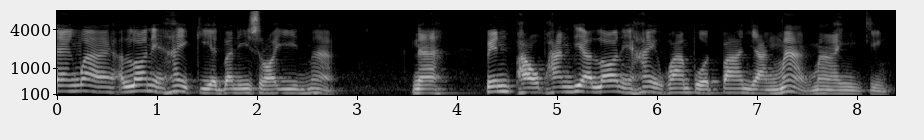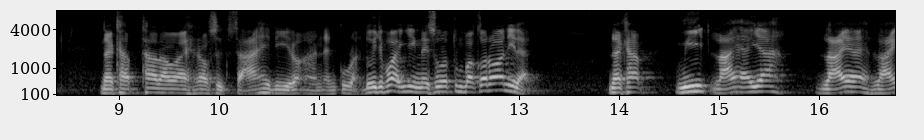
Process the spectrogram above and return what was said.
ดงว่าอัลลอฮ์เนี่ยให้เกียรติบันิอิสราอีลมากนะเป็นเผ่าพันธุ์ที่อัลลอฮ์เนี่ยให้ความโปรดปรานอย่างมากมายจริงๆนะครับถ้าเราเราศึกษาให้ดีเราอ่านอันกุรอานโดยเฉพาะอย่างยิ่งในสุรตุลบากรอนี่แหละนะครับมีหลายอายะหลายหลาย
